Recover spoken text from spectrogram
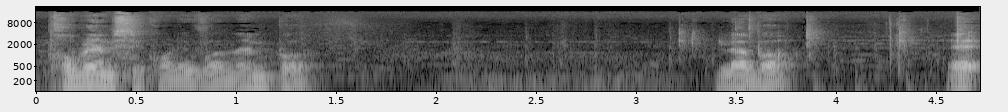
Le problème, c'est qu'on les voit même pas. Là-bas. Eh.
